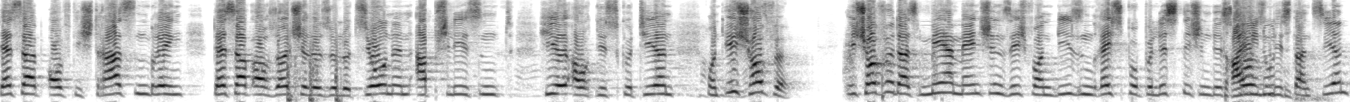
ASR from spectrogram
deshalb auf die Straßen bringen, deshalb auch solche Resolutionen abschließend hier auch diskutieren. Und ich hoffe, ich hoffe, dass mehr Menschen sich von diesen rechtspopulistischen Diskursen distanzieren.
